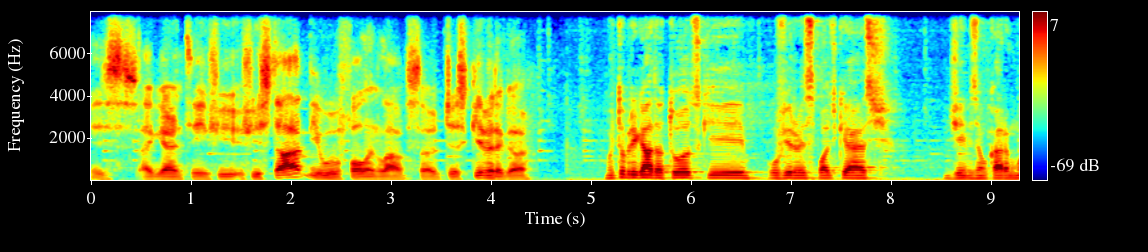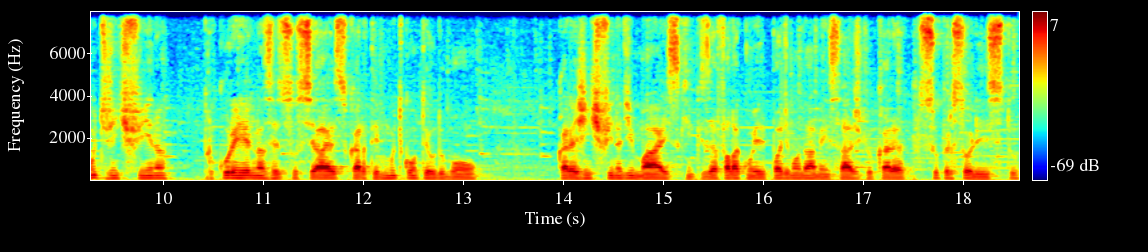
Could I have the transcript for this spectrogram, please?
Is I guarantee. If you if you start, you will fall in love. So just give it a go. Muito obrigado a todos que ouviram esse podcast. James é um cara muito gente fina. Procurem ele nas redes sociais. O cara tem muito conteúdo bom. O cara é gente fina demais. Quem quiser falar com ele pode mandar uma mensagem que o cara é super solícito.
